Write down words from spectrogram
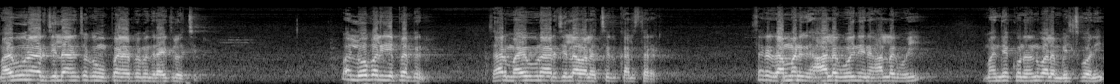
మహబూబ్నగర్ జిల్లా నుంచి ఒక ముప్పై నలభై మంది రైతులు వచ్చారు వాళ్ళు లోపలికి చెప్పాను సార్ మహబూబ్నగర్ జిల్లా వాళ్ళు వచ్చి కలుస్తారట. సరే రమ్మని హాళ్ళకి పోయి నేను హాల్లోకి పోయి మంది ఎక్కువ వాళ్ళని పిలుచుకొని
